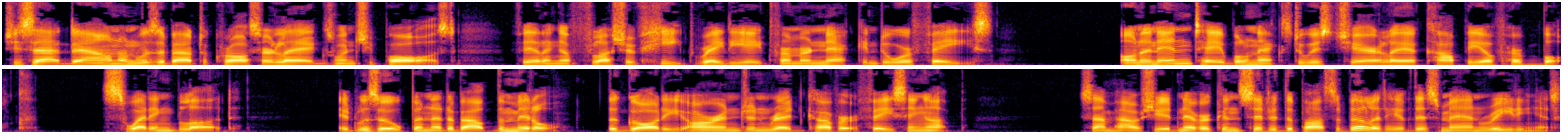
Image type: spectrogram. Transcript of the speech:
She sat down and was about to cross her legs when she paused, feeling a flush of heat radiate from her neck into her face. On an end table next to his chair lay a copy of her book sweating blood. It was open at about the middle, the gaudy orange and red cover facing up. Somehow she had never considered the possibility of this man reading it,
